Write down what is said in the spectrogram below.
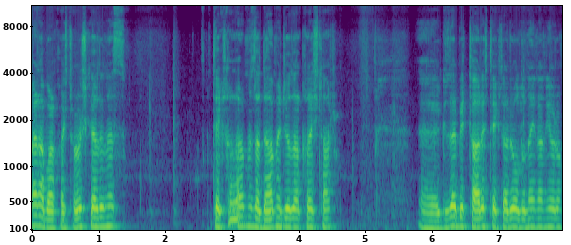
Merhaba arkadaşlar, hoş geldiniz. Tekrarlarımıza devam ediyoruz arkadaşlar. Ee, güzel bir tarih tekrarı olduğuna inanıyorum.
